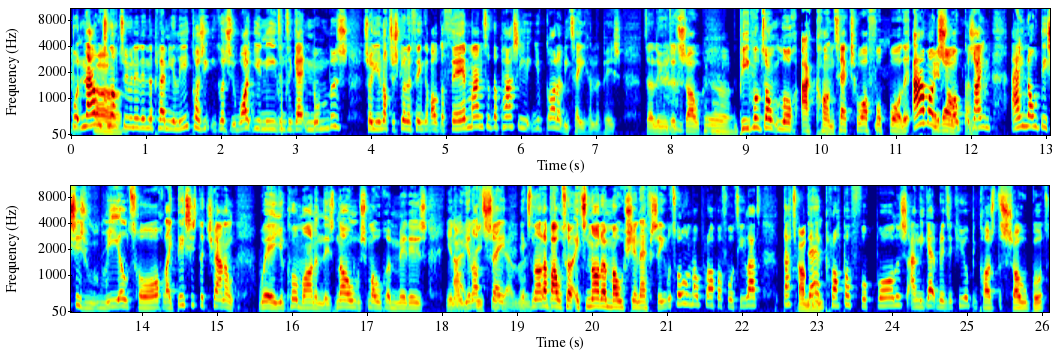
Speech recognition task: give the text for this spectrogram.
But now he's not oh. doing it in the Premier League because because what you need him to get numbers. So you're not just going to think about the third man to the pass. You, you've got to be taking the piss. It's alluded. So people don't look at context for football. I'm on They smoke because I I know this is real talk. Like this is the channel where you come on and there's no smoke and mirrors. You know, I you're not saying that, it's not about a, it's not emotion FC. We're talking about proper footy, lads. That's Come they're on. proper footballers and they get ridiculed because they're so good.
